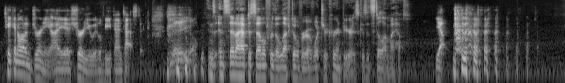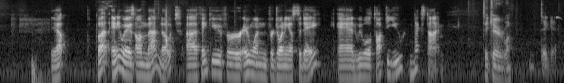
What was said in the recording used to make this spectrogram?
taken on a journey. I assure you, it'll be fantastic. There you go. in- instead I have to settle for the leftover of what your current beer is because it's still at my house. Yeah. yep. But anyways, on that note, uh, thank you for everyone for joining us today, and we will talk to you next time. Take care, everyone. Take it. Bye.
